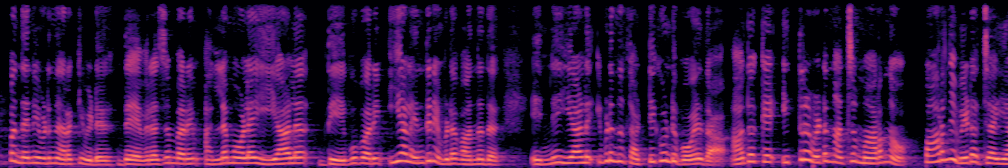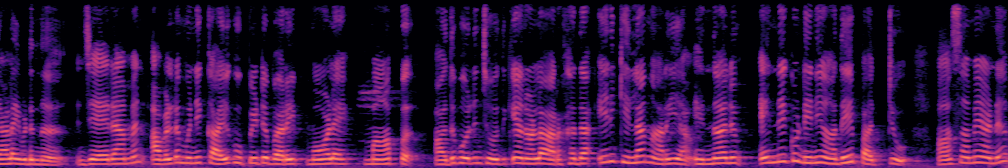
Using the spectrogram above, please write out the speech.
ഇപ്പം തന്നെ ഇവിടുന്ന് ഇറക്കി വിട്. ദേവരാജൻ പറയും അല്ല മോളെ ഇയാൾ ദേവു പറയും ഇയാൾ എന്തിനാ ഇവിടെ വന്നത്? എന്നെ ഇയാൾ ഇവിടുന്ന് തട്ടിക്കൊണ്ടു പോയതാ. അതൊക്കെ ഇത്ര വിട്ടെന്ന് അച്ഛൻ മറന്നോ? പറഞ്ഞു വിടച്ച ഇയാളെ ഇവിടുന്ന്. ജയരാമൻ അവളുടെ മുന്നിൽ കൈ കൂപ്പിയിട്ട് പറയും മോളെ മാപ്പ്. അതുപോലും ചോദിക്കാനുള്ള അർഹത എനിക്കില്ലെന്നറിയാം. എന്നാലും എന്നെ കൊണ്ട് ഇനി അതേ പറ്റൂ. ആ സമയമാണ്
